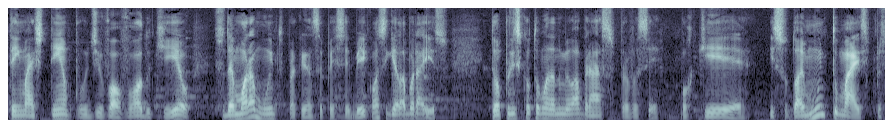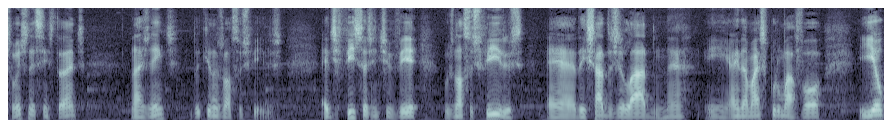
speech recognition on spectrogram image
tem mais tempo de vovó do que eu, isso demora muito para a criança perceber e conseguir elaborar isso. Então é por isso que eu estou mandando meu abraço para você, porque isso dói muito mais, principalmente nesse instante, na gente do que nos nossos filhos. É difícil a gente ver os nossos filhos é, deixados de lado, né? E ainda mais por uma avó. E eu,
